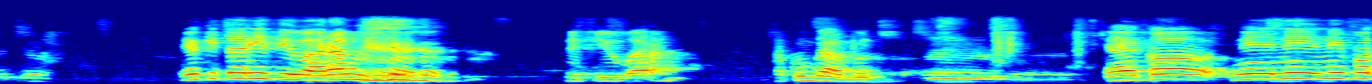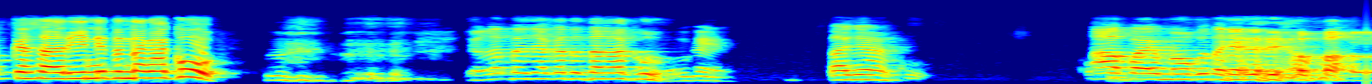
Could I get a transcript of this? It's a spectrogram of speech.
Aduh. Yuk kita review bareng. Review bareng. aku gabut. Hmm. Eh kok nih nih nih podcast hari ini tentang aku. Jangan tanyakan tentang aku. Oke. Tanya aku. Apa yang mau aku tanya dari abang?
